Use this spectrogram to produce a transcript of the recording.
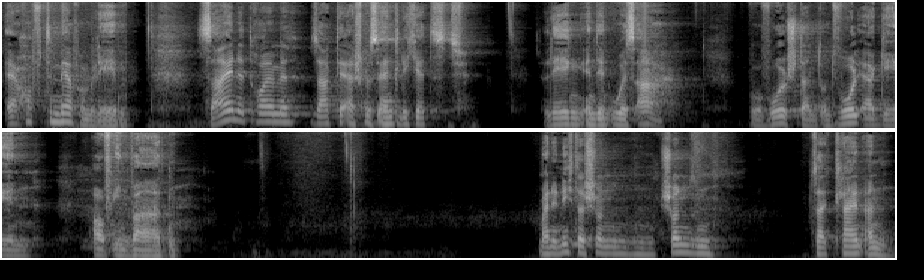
er hoffte mehr vom Leben. Seine Träume, sagte er schlussendlich jetzt, legen in den USA, wo Wohlstand und Wohlergehen auf ihn warten. Meine Nichte schon, schon seit klein an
